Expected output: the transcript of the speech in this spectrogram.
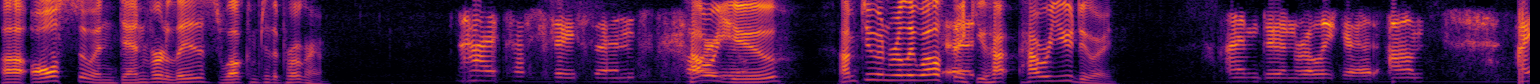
uh, also in Denver. Liz, welcome to the program. Hi, Pastor Jason. How, How are, you? you? I'm doing really well, good. thank you. How, how are you doing? I'm doing really good. Um, I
